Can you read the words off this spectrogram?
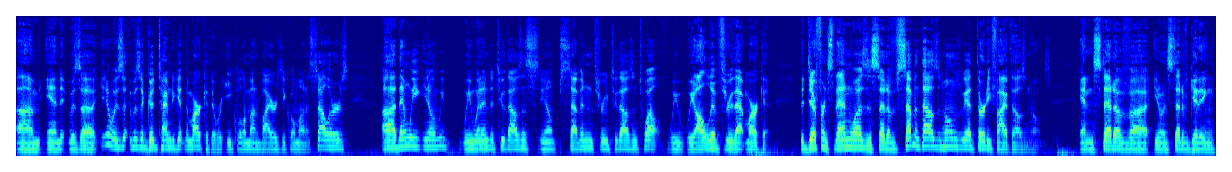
Um, and it was a you know it was it was a good time to get in the market. There were equal amount of buyers, equal amount of sellers. Uh, then we you know we we went into 2000 you know seven through 2012. We we all lived through that market. The difference then was instead of 7,000 homes, we had 35,000 homes, and instead of uh, you know instead of getting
